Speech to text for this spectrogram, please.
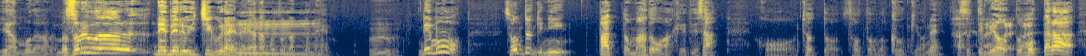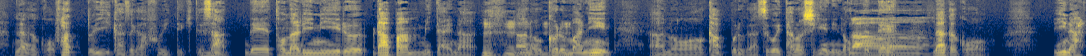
いやもうだから、まあ、それはレベル1ぐらいの嫌なことだったね。うん、でもその時にパッと窓を開けてさこうちょっと外の空気をね吸ってみようと思ったらなんかこうファッといい風が吹いてきてさ、で隣にいるラパンみたいなあの車にあのカップルがすごい楽しげに乗っててなんかこういいな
